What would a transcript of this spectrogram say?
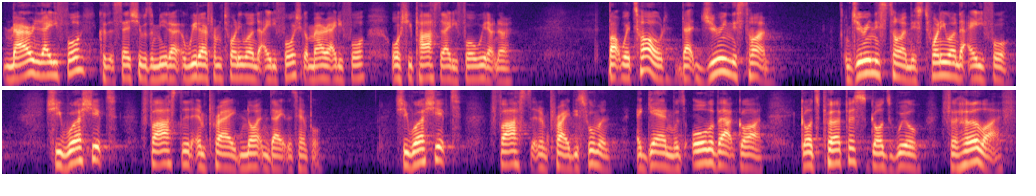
married at 84? Because it says she was a widow, a widow from 21 to 84. She got married at 84, or she passed at 84. We don't know. But we're told that during this time, during this time, this 21 to 84, she worshipped, fasted, and prayed night and day at the temple. She worshipped, fasted, and prayed. This woman, again, was all about God, God's purpose, God's will for her life,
